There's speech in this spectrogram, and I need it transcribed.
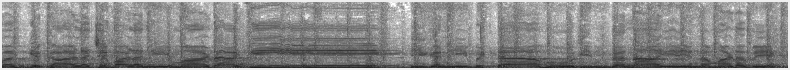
ಬಗ್ಗೆ ಕಾಳಜಿ ಬಾಳ ನೀ ಮಾಡಾಕಿ, ಈಗ ನೀ ಬಿಟ್ಟ ಹೋಗಿಂದ ನಾ ಏನ ಮಾಡಬೇಕ?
